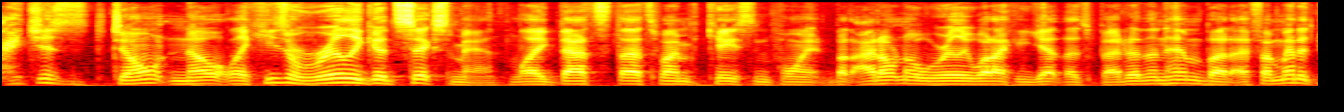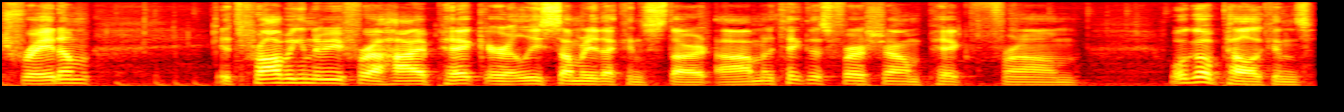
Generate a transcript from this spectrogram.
I just don't know. Like he's a really good six man. Like that's that's my case in point. But I don't know really what I could get that's better than him. But if I'm going to trade him, it's probably going to be for a high pick or at least somebody that can start. Uh, I'm going to take this first round pick from, we'll go Pelicans.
